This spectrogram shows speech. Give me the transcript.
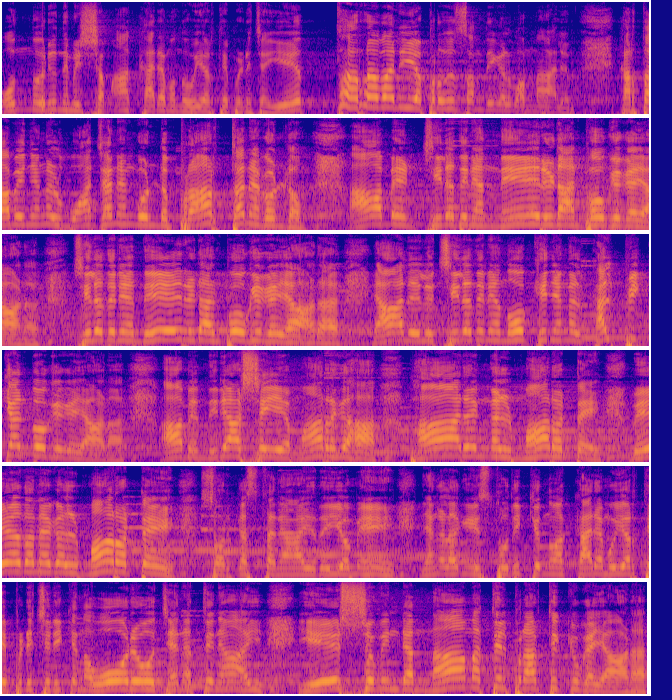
ഒന്നൊരു നിമിഷം ആ കരം ഒന്ന് ഉയർത്തിപ്പിടിച്ച്. എത്ര വലിയ പ്രതിസന്ധികൾ വന്നാലും കർത്താവെ ഞങ്ങൾ വചനം കൊണ്ട് പ്രാർത്ഥന കൊണ്ടും ആമേൻ. ചിലതിനെ നേരിടാൻ പോകുകയാണ്. ചിലതിനെ നേരിടാൻ പോകുകയാണ്. ആരെങ്കിലും ചിലതിനെ നോക്കി ഞങ്ങൾ കൽപ്പിക്കാൻ പോകുകയാണ്. ആമേൻ നിരാശയെ മാറുക. ഭാരങ്ങൾ മാറട്ടെ. വേദനകൾ മാറട്ടെ. സ്വർഗസ്ഥനായ ദൈവമേ ഞങ്ങൾ അങ്ങേ സ്തുതിക്കുന്നു. ആ കരമുയർത്തി പിടിച്ചിരിക്കുന്ന ഓരോ ജനത്തിനായി യേശുവിന്റെ നാമത്തിൽ പ്രാർത്ഥിക്കുകയാണ്.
